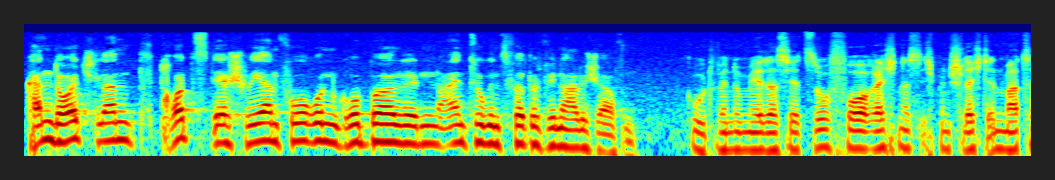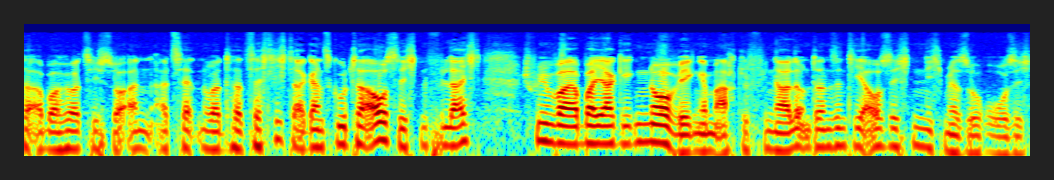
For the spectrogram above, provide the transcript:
kann Deutschland trotz der schweren Vorrundengruppe den Einzug ins Viertelfinale schaffen. Gut, wenn du mir das jetzt so vorrechnest, ich bin schlecht in Mathe, aber hört sich so an, als hätten wir tatsächlich da ganz gute Aussichten. Vielleicht spielen wir aber ja gegen Norwegen im Achtelfinale und dann sind die Aussichten nicht mehr so rosig.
